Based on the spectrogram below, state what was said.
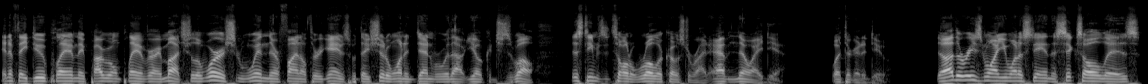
And if they do play them, they probably won't play them very much. So the Warriors should win their final three games, but they should have won in Denver without Jokic as well. This team's a total roller coaster ride. I have no idea what they're going to do. The other reason why you want to stay in the six hole is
